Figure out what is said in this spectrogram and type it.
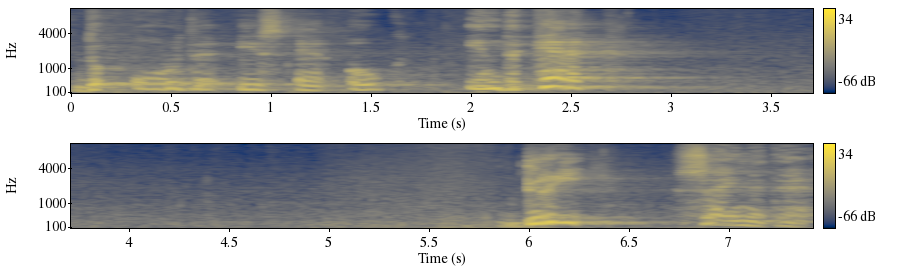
De orde is er ook in de kerk. Drie zijn het er.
